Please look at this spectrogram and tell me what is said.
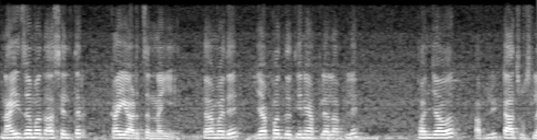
नाही जमत असेल तर काही अडचण नाही आहे त्यामध्ये या पद्धतीने आपल्याला आपले पंजावर आपली टाच उचलायची.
